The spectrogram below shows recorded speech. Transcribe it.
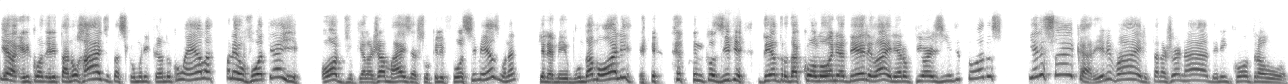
E ela, ele, quando ele está no rádio, está se comunicando com ela, falei, eu vou até aí. Óbvio que ela jamais achou que ele fosse mesmo, né? Que ele é meio bunda mole. Inclusive, dentro da colônia dele lá, ele era o piorzinho de todos. E ele sai, cara. E ele vai, ele tá na jornada, ele encontra o.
